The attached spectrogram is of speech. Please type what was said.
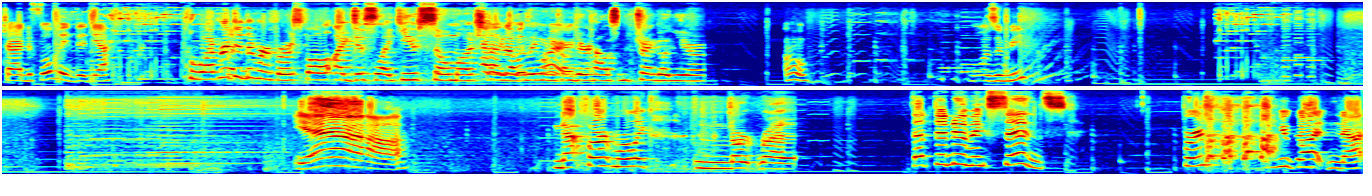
Tried to fool me, didn't ya? Whoever did the reverse ball, I dislike you so much that Oh, I that was literally want to come to your house and strangle you. Oh. Was it me? Yeah! Nat fart, more like nart rat. That didn't even make sense. First, you got Nat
